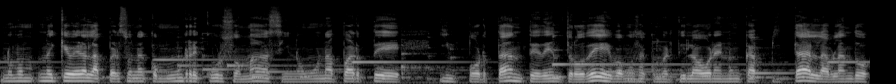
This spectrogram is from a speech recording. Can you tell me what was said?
No, no hay que ver a la persona como un recurso más, sino una parte importante dentro de. Vamos a convertirlo ahora en un capital, hablando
